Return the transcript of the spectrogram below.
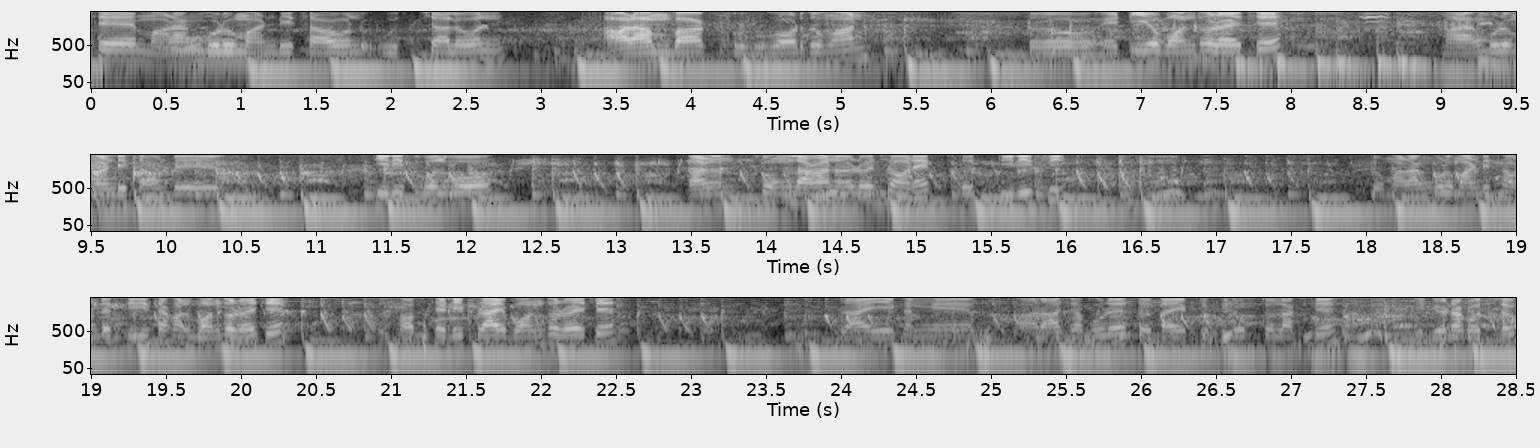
রয়েছে মারাংবুড়ু মান্ডি সাউন্ড, উচ্চালন, আরামবাগ, পূর্ব বর্ধমান। তো এটিও বন্ধ রয়েছে। মারাংবুড়ু মান্ডি সাউন্ডের তিরিশ বলব। কারণ চোং লাগানো রয়েছে অনেক, তো তিরিশই। তো মারাংবুড়ু মান্ডি সাউন্ডের তিরিশ এখন বন্ধ রয়েছে। তো সব সেটই প্রায় বন্ধ রয়েছে। প্রায় এখানে আর আশাপুরে তো তাই একটু বিরক্ত লাগছে। ভিডিওটা করতেও।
